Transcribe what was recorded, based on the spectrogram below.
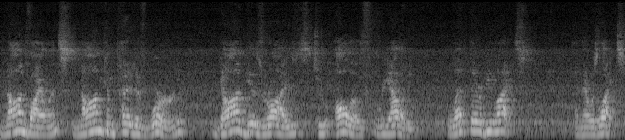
non-violence, non-competitive word, God gives rise to all of reality. Let there be lights. And there was light.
